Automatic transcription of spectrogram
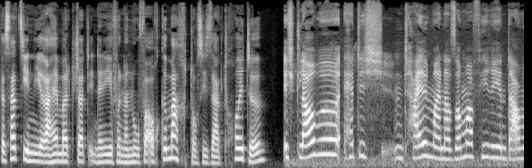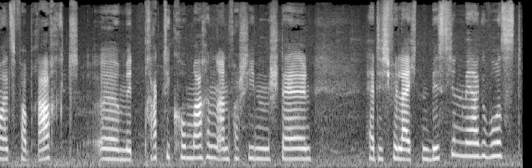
Das hat sie in ihrer Heimatstadt in der Nähe von Hannover auch gemacht. Doch sie sagt heute, ich glaube, hätte ich einen Teil meiner Sommerferien damals verbracht äh, mit Praktikum machen an verschiedenen Stellen, hätte ich vielleicht ein bisschen mehr gewusst.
